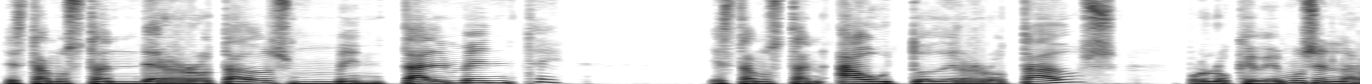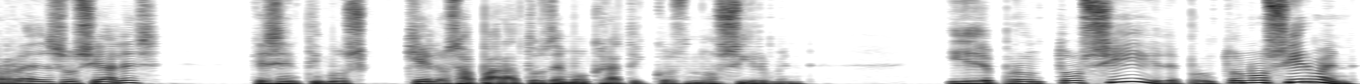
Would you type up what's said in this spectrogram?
estamos tan derrotados mentalmente, estamos tan autoderrotados por lo que vemos en las redes sociales que sentimos que los aparatos democráticos no sirven. Y de pronto sí, de pronto no sirven.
